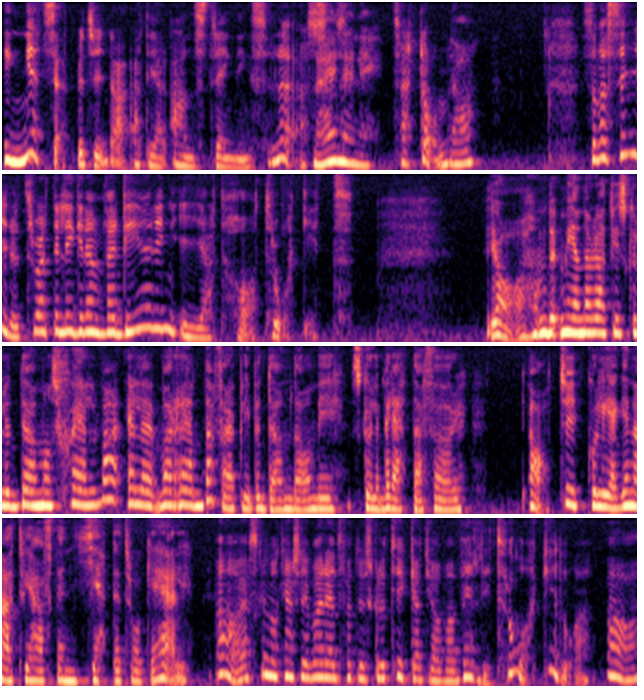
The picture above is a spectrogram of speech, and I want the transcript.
inget sätt betyda att det är ansträngningslöst. Nej, nej, nej. Tvärtom. Ja. Så vad säger du? Tror du att det ligger en värdering i att ha tråkigt? Ja, om du, menar du att vi skulle döma oss själva eller vara rädda för att bli bedömda om vi skulle berätta för ja, typ kollegorna att vi haft en jättetråkig helg? Ja, jag skulle nog kanske vara rädd för att du skulle tycka att jag var väldigt tråkig då. Ja,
